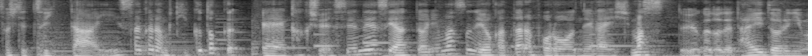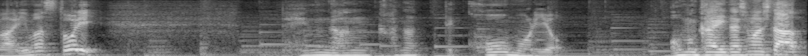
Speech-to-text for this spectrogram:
そして Twitter、Instagram、TikTok、えー各種 SNS やっておりますので、よかったらフォローお願いします。ということでタイトルにもあります通り、念願かなってコウモリをお迎えいたしました。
